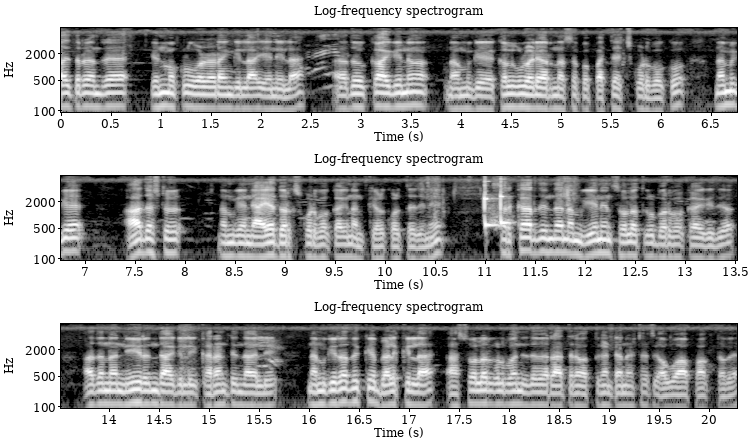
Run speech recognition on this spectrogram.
ಆಯ್ತಾರೆ ಅಂದರೆ ಹೆಣ್ಮಕ್ಳು ಓಡಾಡೋಂಗಿಲ್ಲ, ಏನಿಲ್ಲ. ಅದಕ್ಕಾಗಿನೂ ನಮಗೆ ಕಲ್ಗಳು ಹೊಡೆಯೋರನ್ನ ಸ್ವಲ್ಪ ಪತ್ತೆ ಕೊಡಬೇಕು ನಮಗೆ ಆದಷ್ಟು ನಮಗೆ ನ್ಯಾಯ ದೊರಕಿಸ್ಕೊಡ್ಬೇಕಾಗಿ ನಾನು ಕೇಳ್ಕೊಳ್ತಾ ಇದ್ದೀನಿ. ಸರ್ಕಾರದಿಂದ ನಮ್ಗೆ ಏನೇನು ಸವಲತ್ತುಗಳು ಬರಬೇಕಾಗಿದೆಯೋ ಅದನ್ನು ನೀರಿಂದಾಗಲಿ, ಕರೆಂಟಿಂದಾಗಲಿ ನಮಗಿರೋದಕ್ಕೆ ಬೆಳಕಿಲ್ಲ. ಆ ಸೋಲಾರ್ಗಳು ಬಂದಿದ್ದಾವೆ, ರಾತ್ರಿ ಹತ್ತು ಗಂಟೆ ಅಷ್ಟೊತ್ತಿಗೆ ಅವು ಆಫ್ ಆಗ್ತವೆ.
